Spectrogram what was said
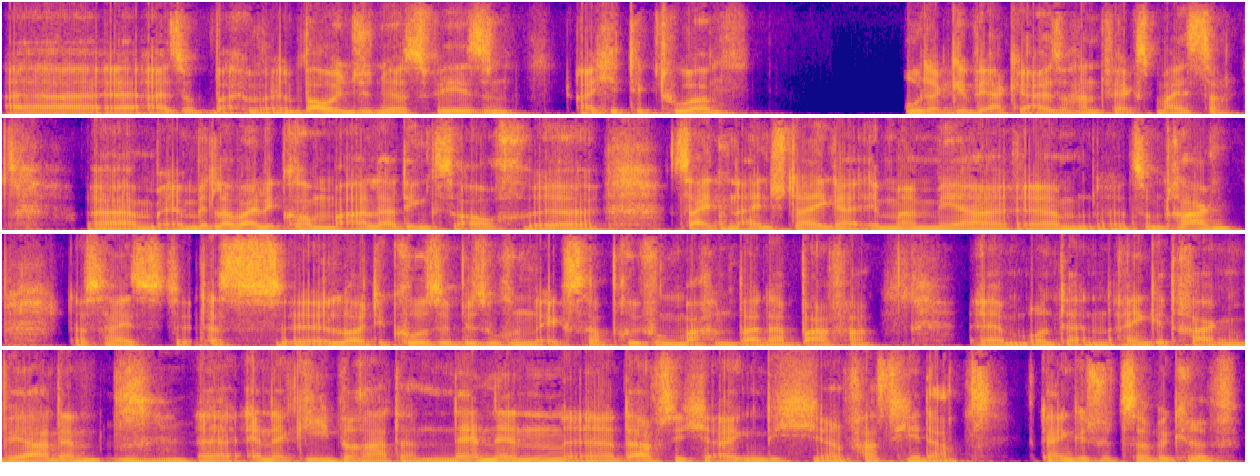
äh, also Bauingenieurswesen, Architektur, oder Gewerke, also Handwerksmeister. Ähm, mittlerweile kommen allerdings auch äh, Seiteneinsteiger immer mehr ähm, zum Tragen. Das heißt, dass äh, Leute Kurse besuchen, extra Prüfungen machen bei der BAFA ähm, und dann eingetragen werden. Mhm. Äh, Energieberater nennen äh, darf sich eigentlich äh, fast jeder kein geschützter Begriff.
